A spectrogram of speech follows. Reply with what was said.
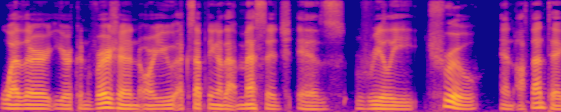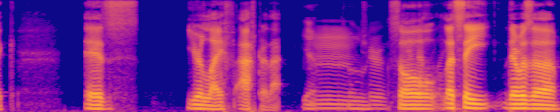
whether your conversion or you accepting of that message is really true and authentic is your life after that. Yeah. Mm, totally. true. So definitely. let's say there was a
